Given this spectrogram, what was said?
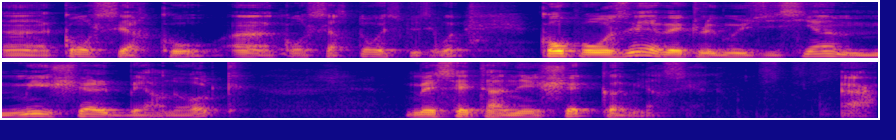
un concerto, un concerto, excusez-moi, composé avec le musicien Michel Bernolk, mais c'est un échec commercial. Ah.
